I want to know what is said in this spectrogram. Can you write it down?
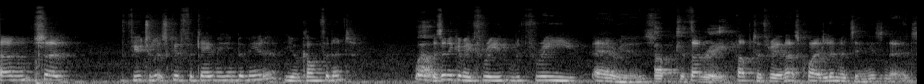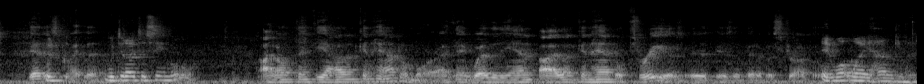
Um, so the future looks good for gaming in Bermuda. You're confident? Well, There's only going to be three three areas. Up to That- three. Up to three, and that's quite limiting, isn't it? that is would- quite limited. Would you like to see more? I don't think the island can handle more. I think whether the an- island can handle three is, is, is a bit of a struggle. In what way handle it?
